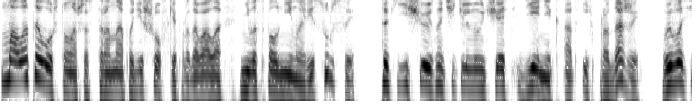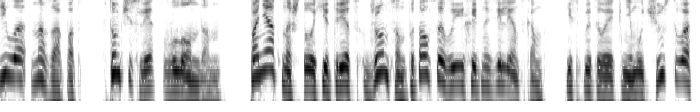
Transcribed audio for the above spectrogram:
Мало того, что наша страна по дешевке продавала невосполнимые ресурсы, так еще и значительную часть денег от их продажи вывозила на Запад, в том числе в Лондон. Понятно, что хитрец Джонсон пытался выехать на Зеленском, испытывая к нему чувства,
